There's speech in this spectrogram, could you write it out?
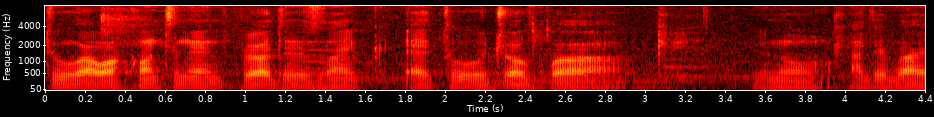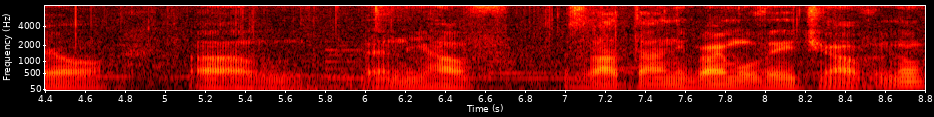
to our continent brothers like Eto'o, Drogba, you know, Adebayor. Um, then you have Zlatan, Ibrahimovic, you have, you know.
